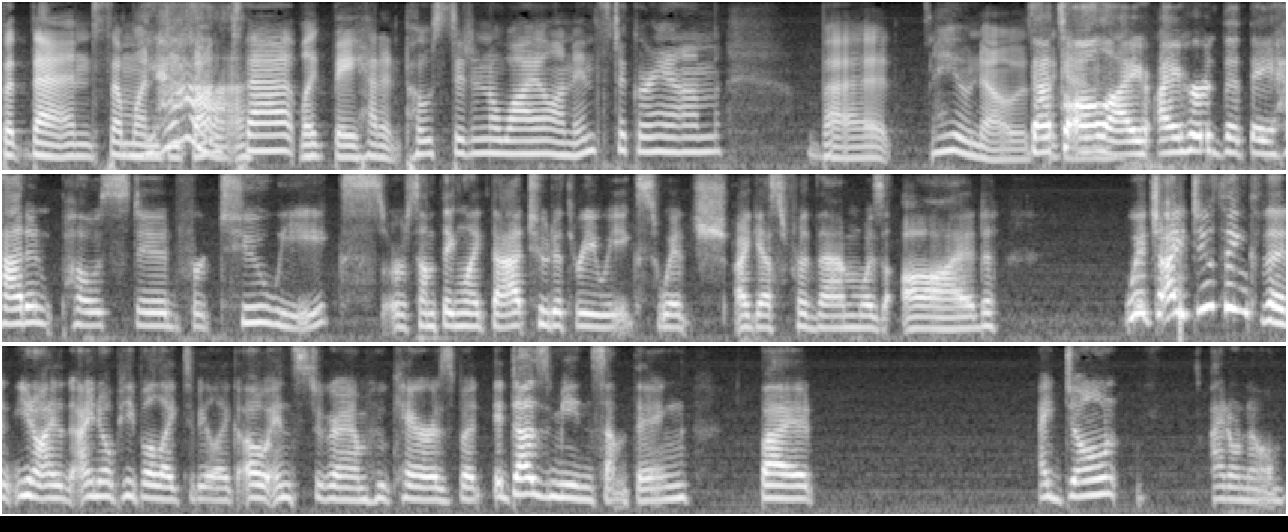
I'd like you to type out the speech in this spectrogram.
But then someone Yeah. debunked that, like they hadn't posted in a while on Instagram. But who knows? That's Again, all I I heard that they hadn't posted for 2 weeks or something like that, 2 to 3 weeks, which I guess for them was odd. Which I do think that, you know, I I know people like to be like, "Oh, Instagram, who cares?" but it does mean something. But I don't I don't know.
